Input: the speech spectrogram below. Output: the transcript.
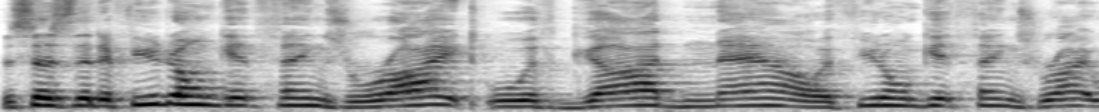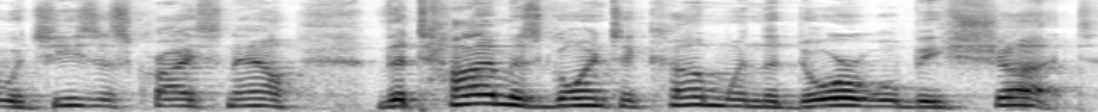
It says that if you don't get things right with God now, if you don't get things right with Jesus Christ now, the time is going to come when the door will be shut.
